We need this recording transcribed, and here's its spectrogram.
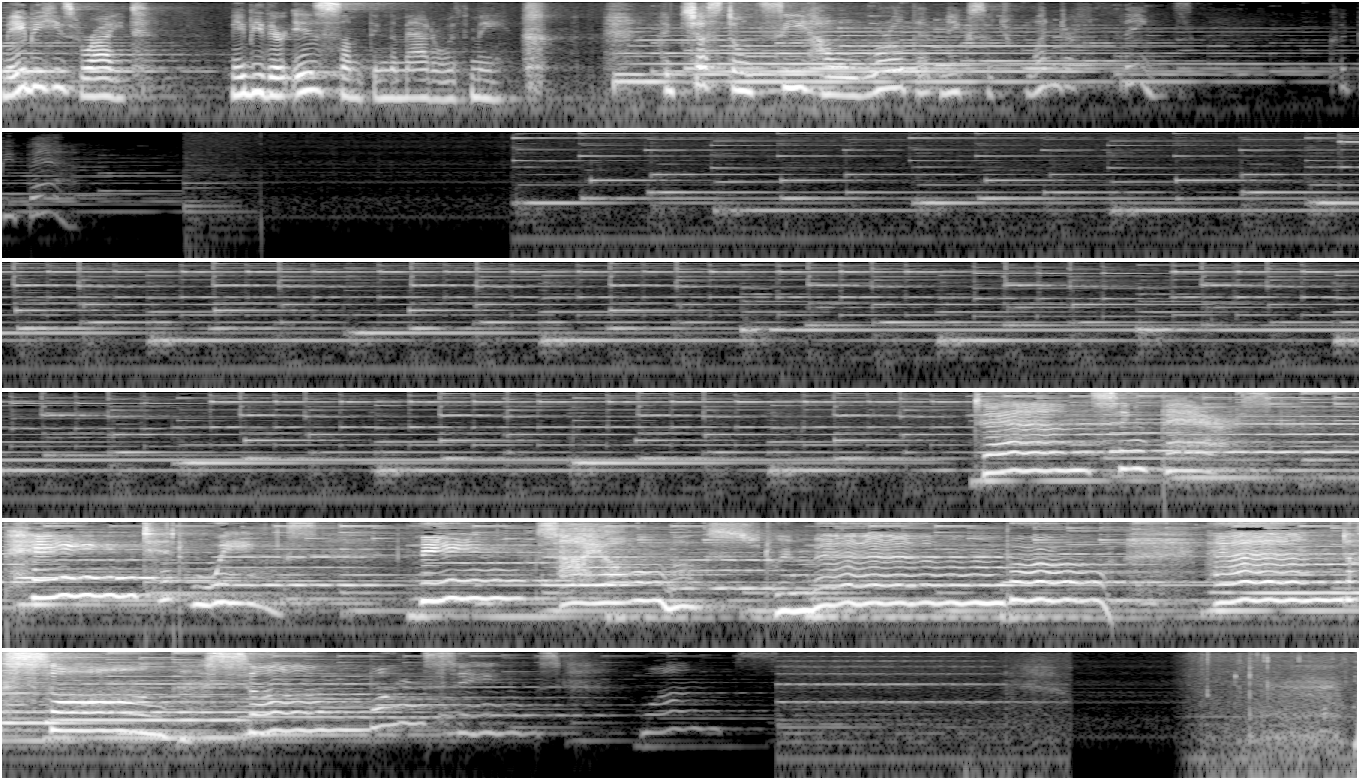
Maybe he's right. Maybe there is something the matter with me. I just don't see how a world that makes such wonderful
